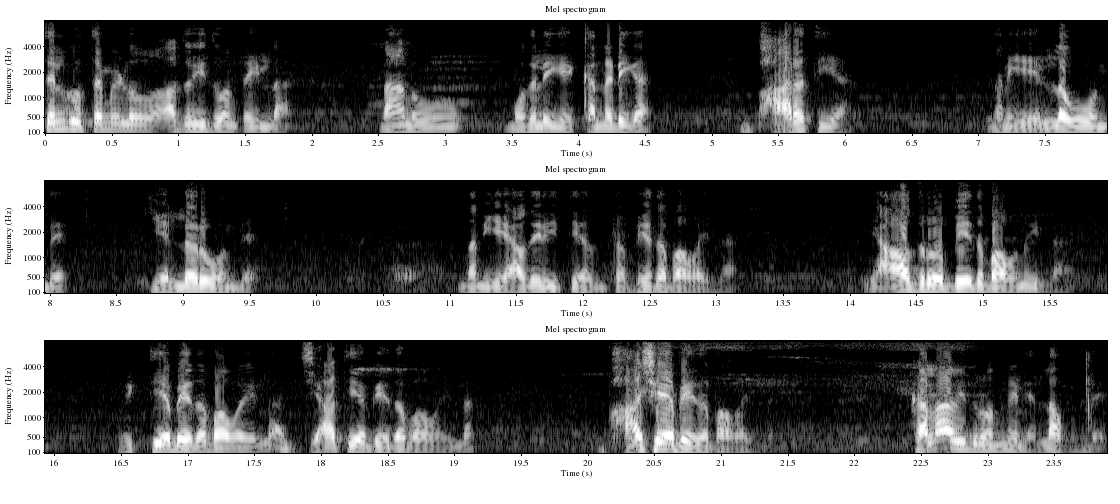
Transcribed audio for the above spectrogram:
ತೆಲುಗು, ತಮಿಳು, ಅದು ಇದು ಅಂತ ಇಲ್ಲ. ನಾನು ಮೊದಲಿಗೆ ಕನ್ನಡಿಗ, ಭಾರತೀಯ, ನನಗೆ ಎಲ್ಲವೂ ಒಂದೇ, ಎಲ್ಲರೂ ಒಂದೇ. ನನಗೆ ಯಾವುದೇ ರೀತಿಯಾದಂಥ ಭೇದ ಭಾವ ಇಲ್ಲ. ಯಾವುದ್ರ ಭೇದ ಭಾವನೂ ಇಲ್ಲ. ವ್ಯಕ್ತಿಯ ಭೇದ ಭಾವ ಇಲ್ಲ ಜಾತಿಯ ಭೇದ ಭಾವ ಇಲ್ಲ ಭಾಷೆಯ ಭೇದ ಭಾವ ಇಲ್ಲ. ಕಲಾವಿದರು ಅಂದಮೇಲೆ ಎಲ್ಲ ಒಂದೇ.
